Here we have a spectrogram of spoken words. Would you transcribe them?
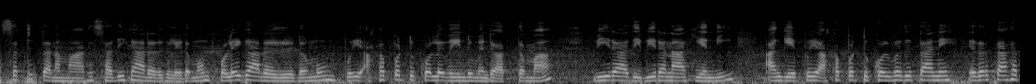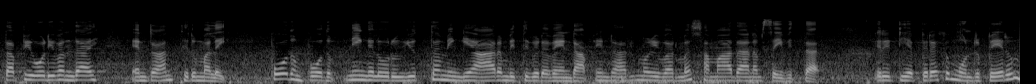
அசட்டுத்தனமாக சதிகாரர்களிடமும் கொலைகாரர்களிடமும் போய் அகப்பட்டு கொள்ள வேண்டும் என்ற அர்த்தமா? வீராதி வீரனாகிய நீ அங்கே போய் அகப்பட்டு கொள்வது தானே? எதற்காக தப்பி ஓடி வந்தாய்? என்றான் திருமலை. போதும் போதும். நீங்கள் ஒரு யுத்தம் இங்கே ஆரம்பித்து விட வேண்டாம் என்று அருள்மொழிவர்மர் சமாதானம் செய்வித்தார். இருட்டிய பிறகு மூன்று பேரும்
